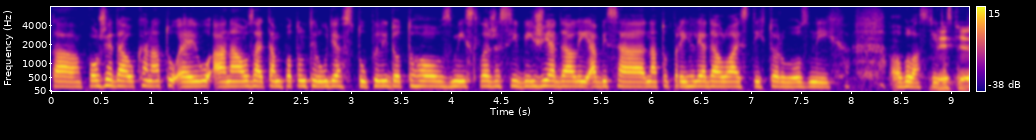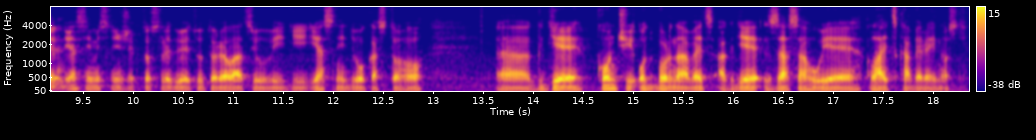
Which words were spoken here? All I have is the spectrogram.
tá požiadavka na tú EÚ a naozaj tam potom tí ľudia vstúpili do toho v zmysle, že si vyžiadali, aby sa na to prihliadalo aj z týchto rôznych oblastí? Viete, ja si myslím, že kto sleduje túto reláciu, vidí jasný dôkaz toho, kde končí odborná vec a kde zasahuje laická verejnosť. E,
